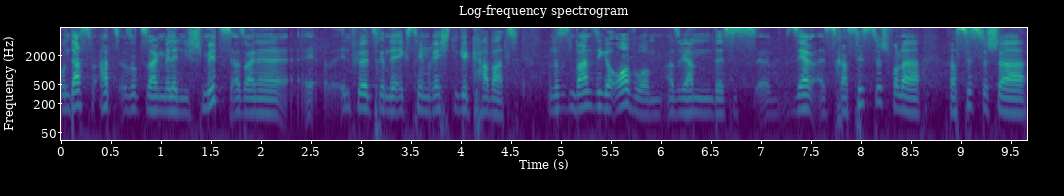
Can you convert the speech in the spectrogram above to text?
Und das hat sozusagen Melanie Schmitz, also eine äh, Influencerin der extremen Rechten, gecovert. Und das ist ein wahnsinniger Ohrwurm. Also wir haben, das ist äh, sehr ist rassistisch, voller rassistischer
